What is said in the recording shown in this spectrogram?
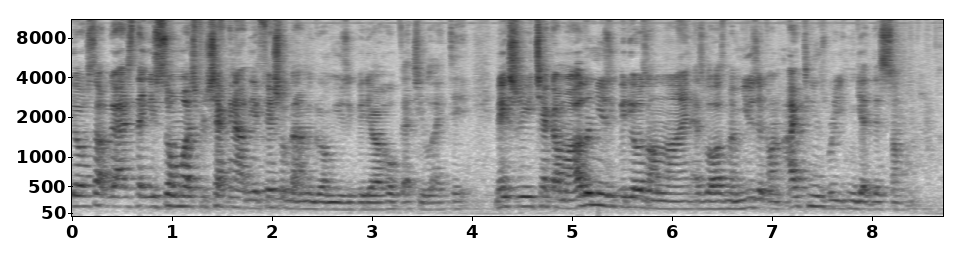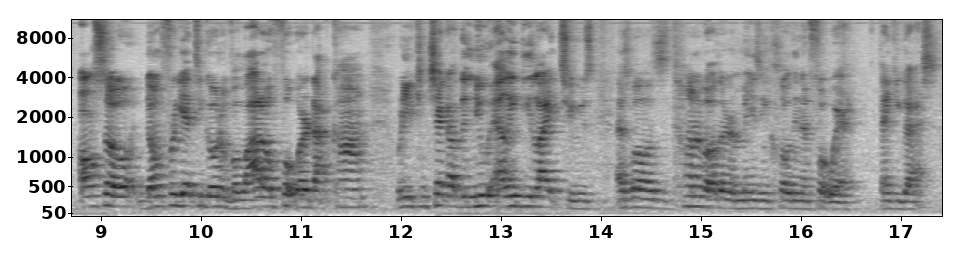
Yo, what's up guys? Thank you so much for checking out the official Diamond Girl music video. I hope that you liked it. Make sure you check out my other music videos online as well as my music on iTunes where you can get this song. Also, don't forget to go to vladofootwear.com where you can check out the new LED light Twos, as well as a ton of other amazing clothing and footwear. Thank you guys.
